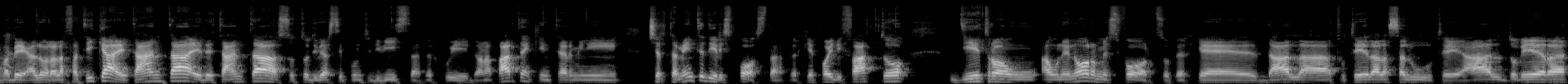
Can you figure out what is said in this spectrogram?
vabbè, allora la fatica è tanta ed è tanta sotto diversi punti di vista, per cui da una parte anche in termini certamente di risposta, perché poi di fatto dietro a un, a un, enorme sforzo perché dalla tutela alla salute al dover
